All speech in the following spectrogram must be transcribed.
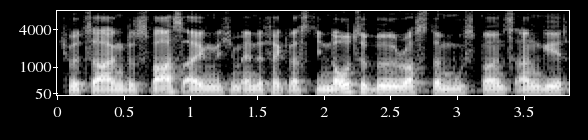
ich würde sagen, das war es eigentlich im Endeffekt, was die Notable Roster Moves bei angeht.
